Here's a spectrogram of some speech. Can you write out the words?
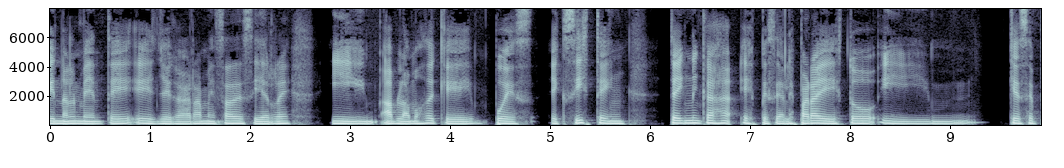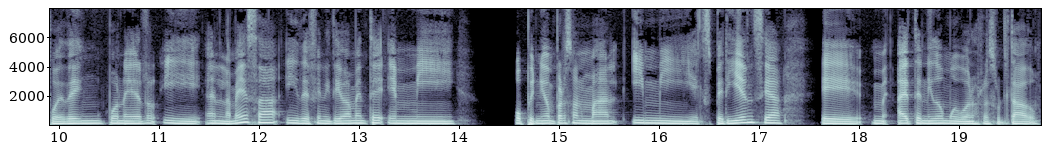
finalmente eh, llegar a mesa de cierre. Y hablamos de que pues existen técnicas especiales para esto y mm, que se pueden poner y, en la mesa y definitivamente en mi opinión personal y mi experiencia eh, he tenido muy buenos resultados.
